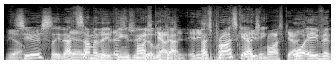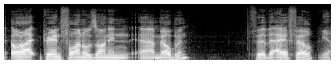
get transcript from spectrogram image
Yeah. Seriously, that's Yeah, some of the things we need to price look gouging. at. It is that's pri- price is gouging. price Or even, all right, grand finals on in uh, Melbourne for the AFL. Yeah.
